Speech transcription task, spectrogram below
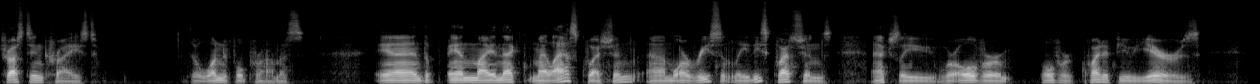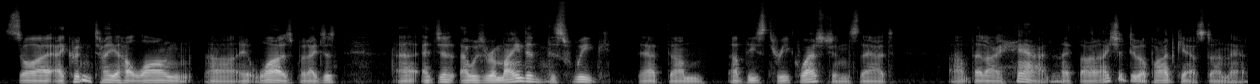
trust in Christ. It's a wonderful promise. And the, and my next my last question, uh, more recently, these questions actually were over over quite a few years, so I, I couldn't tell you how long uh, it was, but I just uh, I just I was reminded this week that um, of these three questions that uh, that I had, and I thought I should do a podcast on that.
